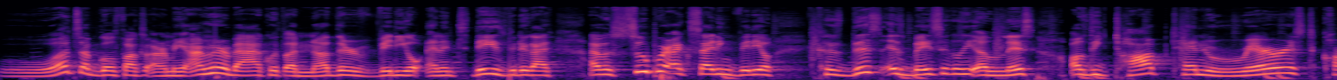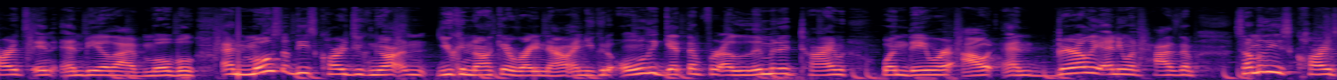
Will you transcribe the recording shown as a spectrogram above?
Ooh. What's up Gold Fox Army? I'm here back with another video and in today's video guys, I have a super exciting video because this is basically a list of the top 10 rarest cards in NBA Live Mobile and most of these cards you cannot, you cannot get right now and you can only get them for a limited time when they were out and barely anyone has them. Some of these cards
